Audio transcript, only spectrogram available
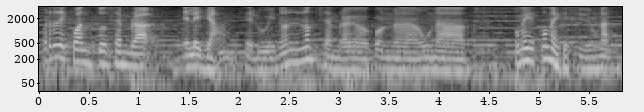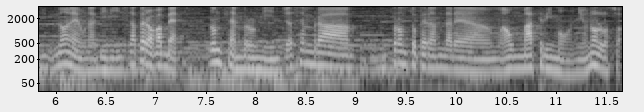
Guardate quanto sembra elegante lui. Non, non sembra con una... Com'è, com che si? Una, non è una divisa, però vabbè, non sembra un ninja. Sembra pronto per andare a, a un matrimonio, non lo so.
